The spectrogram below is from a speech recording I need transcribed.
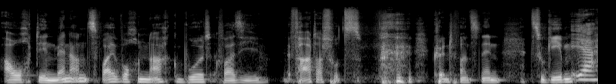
auch den Männern zwei Wochen nach Geburt quasi Vaterschutz, könnte man es nennen, zu geben. Ja.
